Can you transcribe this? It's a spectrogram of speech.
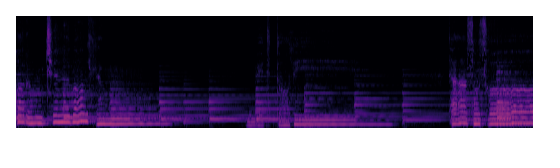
хоромч болон бид толи. Та сонсгооч.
